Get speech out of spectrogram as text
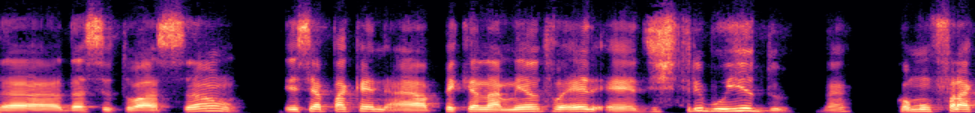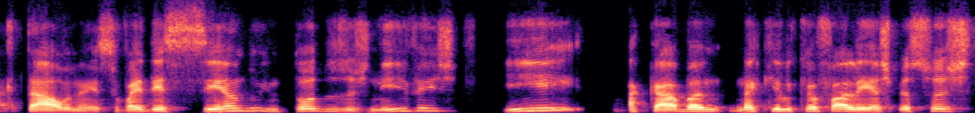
da, da situação, esse apequenamento é, é distribuído né? como um fractal, né? Isso vai descendo em todos os níveis e acaba naquilo que eu falei. As pessoas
